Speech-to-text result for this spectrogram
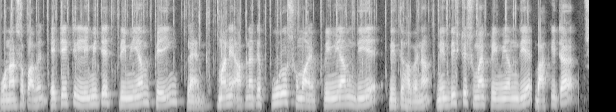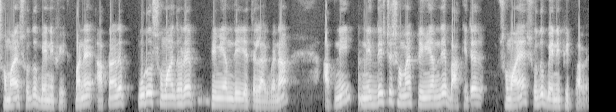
বোনাসও পাবেন। এটি একটি লিমিটেড প্রিমিয়াম পেইং প্ল্যান মানে আপনাকে পুরো সময় প্রিমিয়াম দিয়ে দিতে হবে না। নির্দিষ্ট সময় প্রিমিয়াম দিয়ে বাকিটা সময় শুধু বেনিফিট মানে আপনাদের পুরো সময় ধরে প্রিমিয়াম দিয়ে যেতে লাগবে না। আপনি নির্দিষ্ট সময় প্রিমিয়াম দিয়ে বাকিটা সময়ে শুধু বেনিফিট পাবেন।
